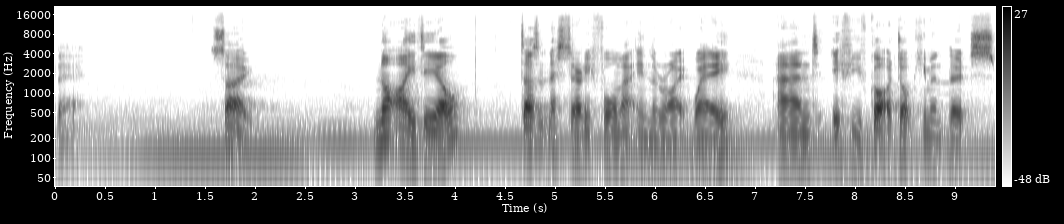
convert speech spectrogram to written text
there. So, not ideal, doesn't necessarily format in the right way, and if you've got a document that's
